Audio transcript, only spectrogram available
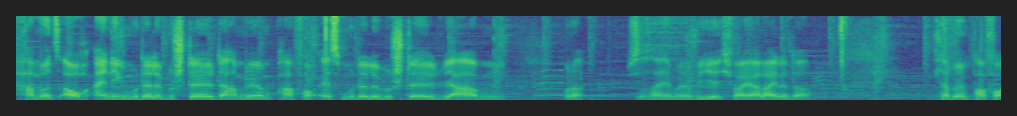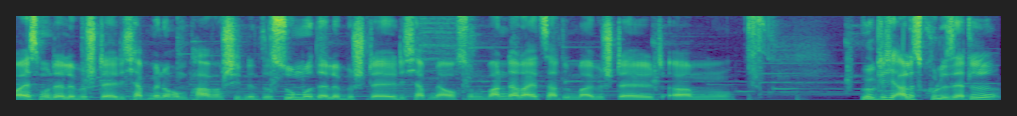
Haben wir uns auch einige Modelle bestellt, da haben wir ein paar VS-Modelle bestellt. Wir haben, oder ich sage immer wir, ich war ja alleine da. Ich habe mir ein paar VS-Modelle bestellt, ich habe mir noch ein paar verschiedene Dressur-Modelle bestellt, ich habe mir auch so einen Wanderreitsattel mal bestellt. Ähm, wirklich alles coole Sättel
